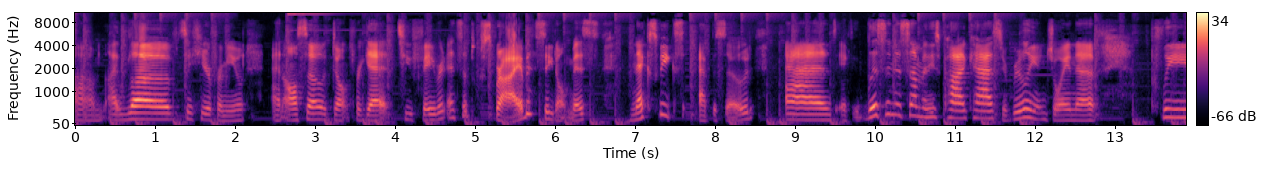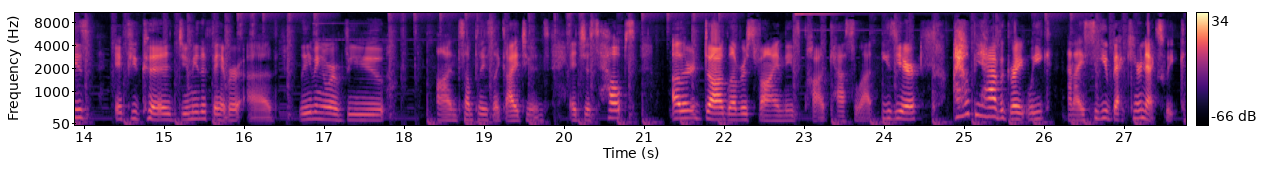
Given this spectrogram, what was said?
Um, I love to hear from you. And also, don't forget to favorite and subscribe so you don't miss next week's episode. And if you listen to some of these podcasts, you're really enjoying them, please, if you could, do me the favor of leaving a review on someplace like iTunes. It just helps other dog lovers find these podcasts a lot easier. I hope you have a great week, and I see you back here next week.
